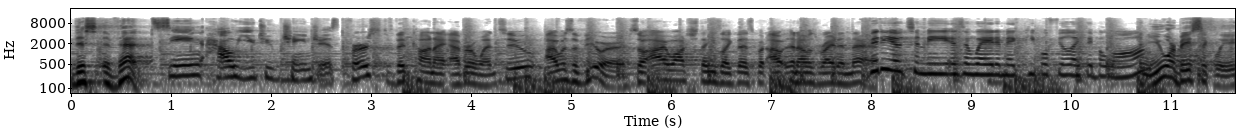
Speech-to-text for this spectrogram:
this event. Seeing how YouTube changes. First VidCon I ever went to, I was a viewer, so I watched things like this, but I, and I was right in there. Video to me is a way to make people feel like they belong. You are basically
